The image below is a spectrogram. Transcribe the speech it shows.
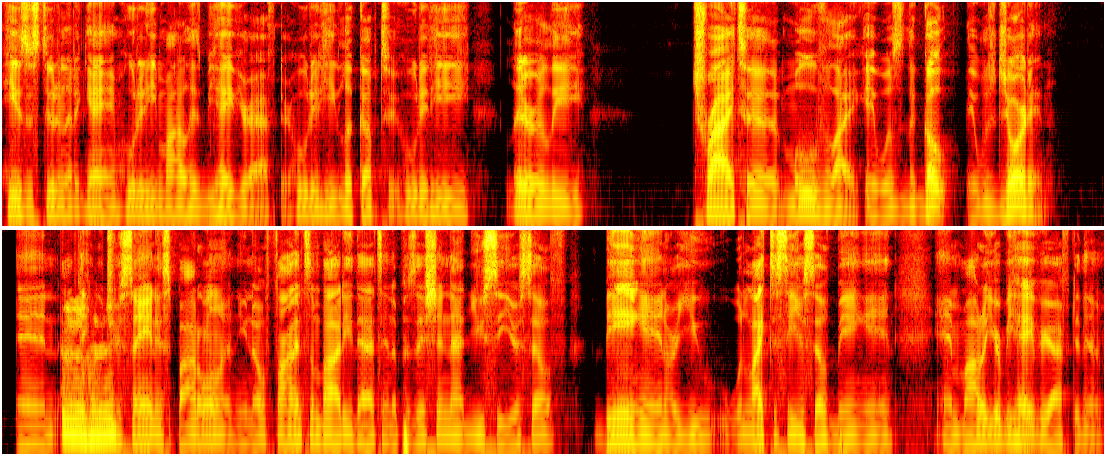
he was a student of the game. Who did he model his behavior after? Who did he look up to? Who did he literally try to move like? It was the GOAT. It was Jordan. And I mm-hmm. think what mm-hmm. you're saying is spot on. You know, find somebody that's in a position that you see yourself being in or you would like to see yourself being in and model your behavior after them.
